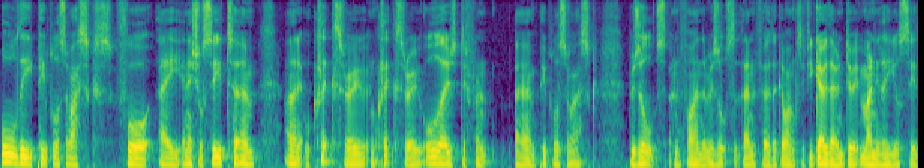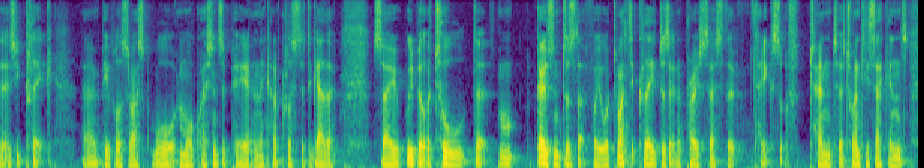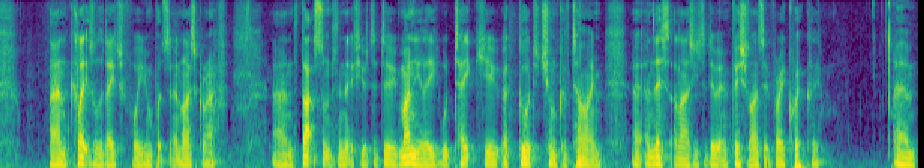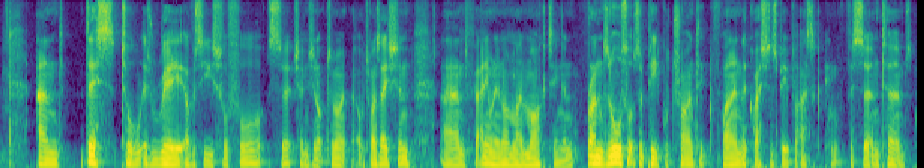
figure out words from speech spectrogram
all the people also asks for a initial seed term and then it will click through and click through all those different um, people also ask results and find the results that then further go on. Because if you go there and do it manually you'll see that as you click um, people also ask more and more questions appear and they kind of cluster together. So we built a tool that goes and does that for you automatically does it in a process that takes sort of 10 to 20 seconds and collates all the data for you and puts it in a nice graph. And that's something that if you were to do manually would take you a good chunk of time. Uh, and this allows you to do it and visualize it very quickly. Um, and this tool is really obviously useful for search engine optimi- optimization and for anyone in online marketing and brands and all sorts of people trying to find the questions people are asking for certain terms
